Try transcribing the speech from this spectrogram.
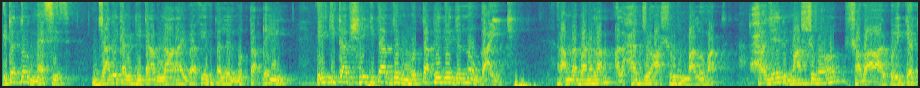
এটা তো মেসেজ জালিকাল কিতাব লারাই বাফি হুতাল্লিল মুত্তাকিন। এই কিতাব, সেই কিতাব যে মুত্তাকিদের জন্য গাইড আর আমরা বানালাম আল হজ্জ আশুর মালুমাত। হজের মাসসমূহ সবার পরিজ্ঞাত।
